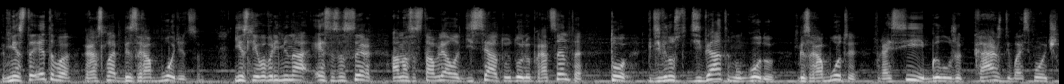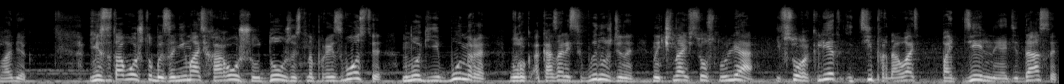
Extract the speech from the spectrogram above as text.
Вместо этого росла безработица. Если во времена СССР она составляла десятую долю процента, то к 99 году без работы в России был уже каждый восьмой человек. Вместо того, чтобы занимать хорошую должность на производстве, многие бумеры вдруг оказались вынуждены начинать все с нуля и в 40 лет идти продавать поддельные адидасы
